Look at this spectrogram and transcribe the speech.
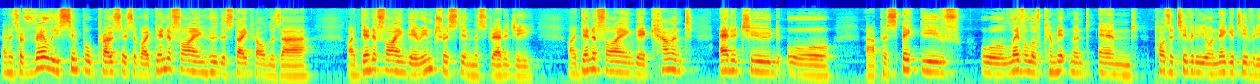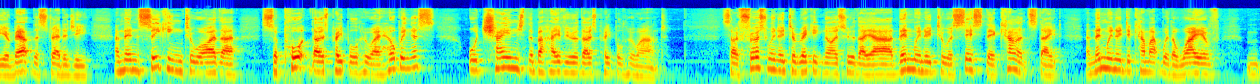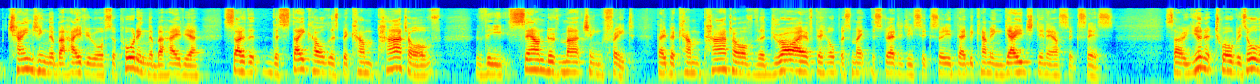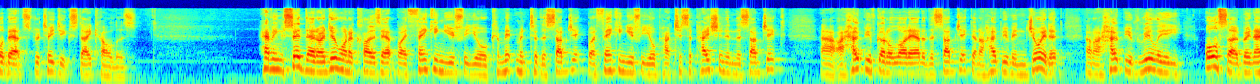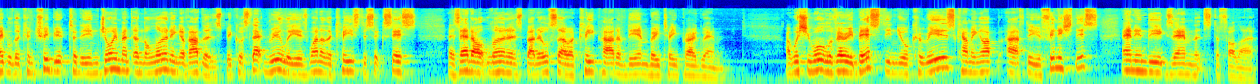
And it's a fairly simple process of identifying who the stakeholders are, identifying their interest in the strategy, identifying their current attitude or uh, perspective or level of commitment and positivity or negativity about the strategy, and then seeking to either support those people who are helping us or change the behaviour of those people who aren't. So first we need to recognise who they are, then we need to assess their current state, and then we need to come up with a way of changing the behaviour or supporting the behaviour so that the stakeholders become part of the sound of marching feet. They become part of the drive to help us make the strategy succeed. They become engaged in our success. So Unit 12 is all about strategic stakeholders. Having said that, I do want to close out by thanking you for your commitment to the subject, by thanking you for your participation in the subject. Uh, I hope you've got a lot out of the subject and I hope you've enjoyed it and I hope you've really also been able to contribute to the enjoyment and the learning of others because that really is one of the keys to success as adult learners but also a key part of the MBT program. I wish you all the very best in your careers coming up after you finish this and in the exam that's to follow.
